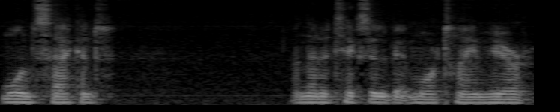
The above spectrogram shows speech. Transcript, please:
one second, and then it takes a little bit more time here.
